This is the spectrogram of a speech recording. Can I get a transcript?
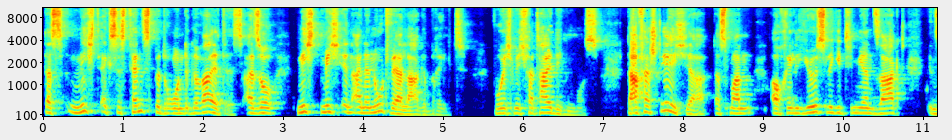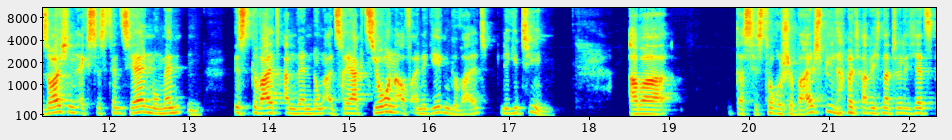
das nicht existenzbedrohende Gewalt ist, also nicht mich in eine Notwehrlage bringt, wo ich mich verteidigen muss. Da verstehe ich ja, dass man auch religiös legitimierend sagt, in solchen existenziellen Momenten ist Gewaltanwendung als Reaktion auf eine Gegengewalt legitim. Aber das historische Beispiel, damit habe ich natürlich jetzt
